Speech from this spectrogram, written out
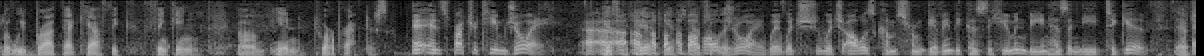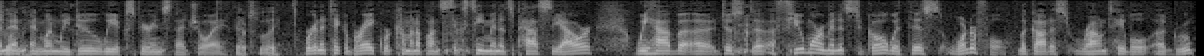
but we brought that Catholic thinking um, into our practice. And it's brought your team joy. Uh, Yes, uh. Yes, above all joy, whi- which which always comes from giving, because the human being has a need to give, and, and and when we do, we experience that joy. Absolutely. We're going to take a break. We're coming up on 16 minutes past the hour. We have uh, just a, a few more minutes to go with this wonderful Legatus Roundtable uh, group.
